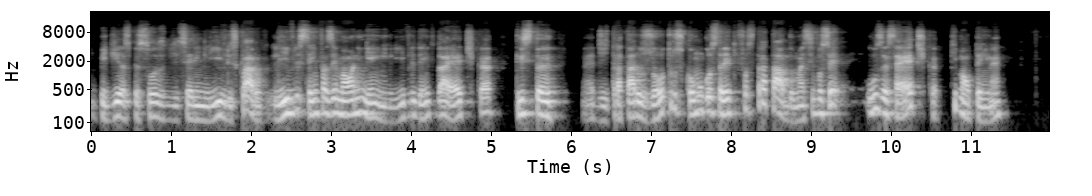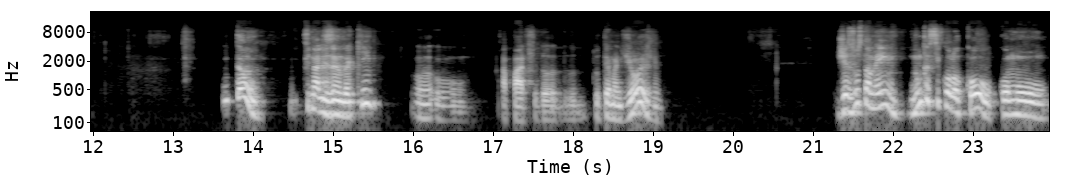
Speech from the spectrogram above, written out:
impedir as pessoas de serem livres. Claro, livres sem fazer mal a ninguém, livre dentro da ética cristã, né, de tratar os outros como gostaria que fosse tratado. Mas se você usa essa ética, que mal tem, né? Então, finalizando aqui o, o, a parte do, do, do tema de hoje, Jesus também nunca se colocou como.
